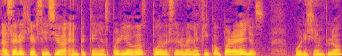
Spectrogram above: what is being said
Hacer ejercicio en pequeños periodos puede ser benéfico para ellos. Por ejemplo,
